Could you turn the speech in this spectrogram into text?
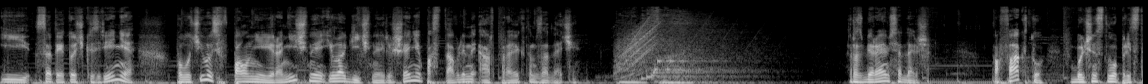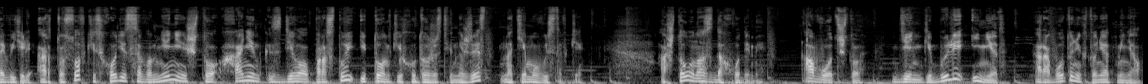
И с этой точки зрения получилось вполне ироничное и логичное решение поставленной арт-проектом задачи. Разбираемся дальше. По факту, большинство представителей арт-тусовки сходится во мнении, что Ханнинг сделал простой и тонкий художественный жест на тему выставки. А что у нас с доходами? А вот что. Деньги были и нет, а работу никто не отменял.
